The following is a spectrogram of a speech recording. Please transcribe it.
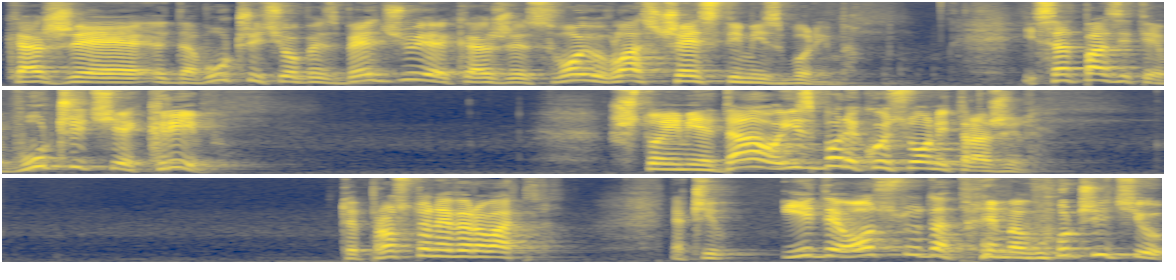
kaže, da Vučić obezbeđuje, kaže, svoju vlast čestim izborima. I sad pazite, Vučić je kriv što im je dao izbore koje su oni tražili. To je prosto neverovatno. Znači, ide osuda prema Vučiću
